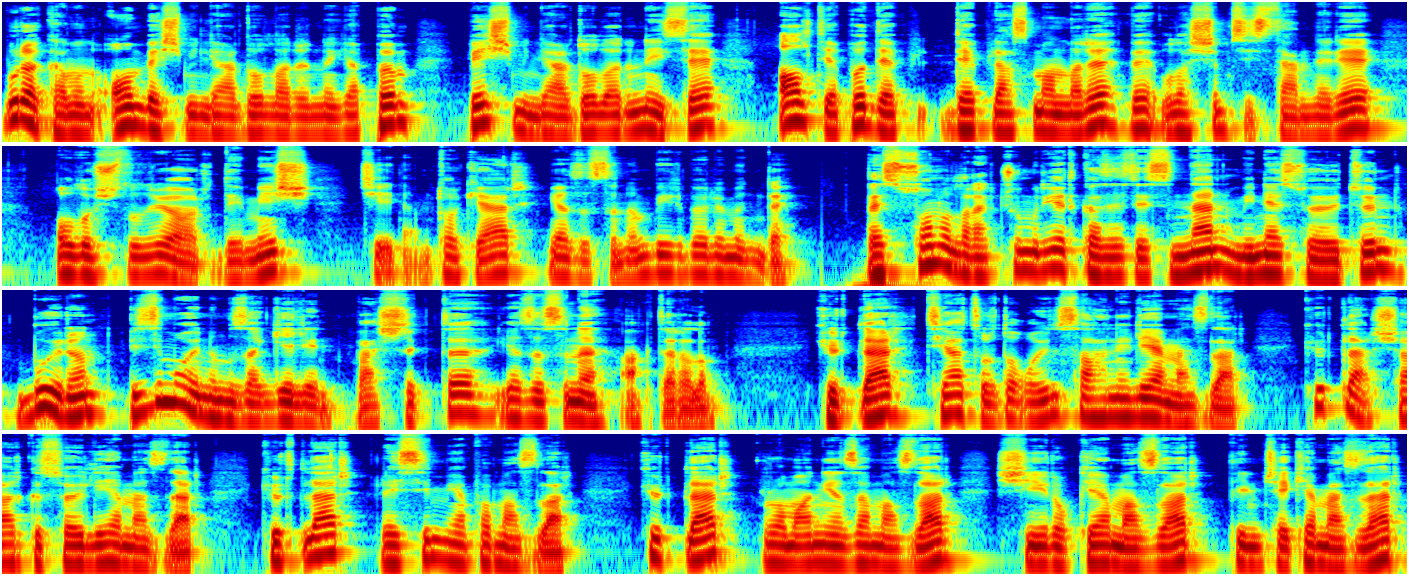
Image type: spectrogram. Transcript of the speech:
Bu rakamın 15 milyar dolarını yapım, 5 milyar dolarını ise altyapı deplasmanları ve ulaşım sistemleri oluşturuyor demiş Çiğdem Toker yazısının bir bölümünde. Ve son olarak Cumhuriyet Gazetesi'nden Mine Söğüt'ün buyurun bizim oyunumuza gelin başlıklı yazısını aktaralım. Kürtler tiyatroda oyun sahneleyemezler. Kürtler şarkı söyleyemezler. Kürtler resim yapamazlar. Kürtler roman yazamazlar, şiir okuyamazlar, film çekemezler,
